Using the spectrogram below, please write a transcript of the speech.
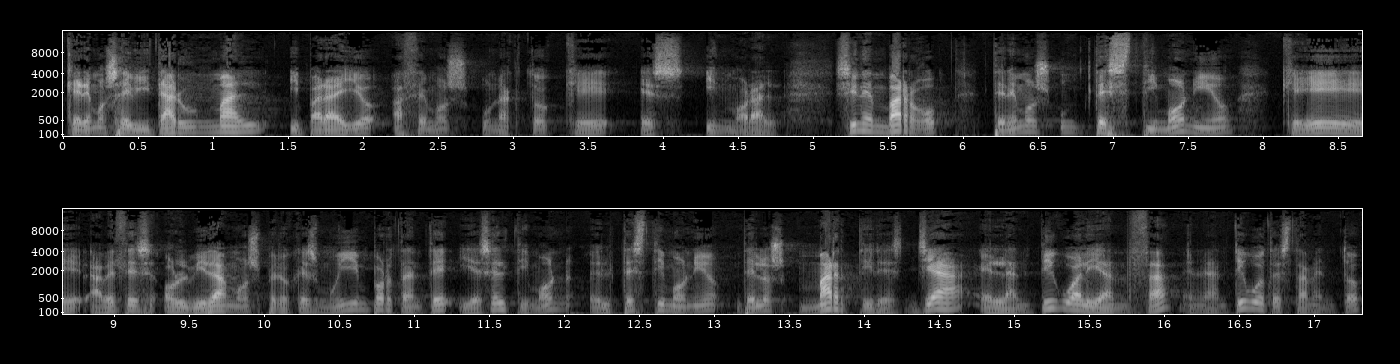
queremos evitar un mal y para ello hacemos un acto que es inmoral. Sin embargo, tenemos un testimonio que a veces olvidamos, pero que es muy importante, y es el, timón, el testimonio de los mártires. Ya en la antigua alianza, en el Antiguo Testamento,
